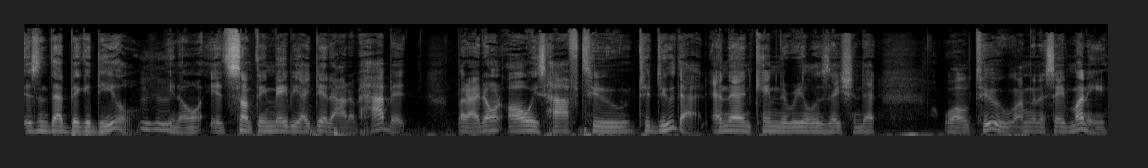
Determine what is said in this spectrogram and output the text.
isn't that big a deal. You know, it's something maybe I did out of habit, but I don't always have to to do that. And then came the realization that, well, too, I'm going to save money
